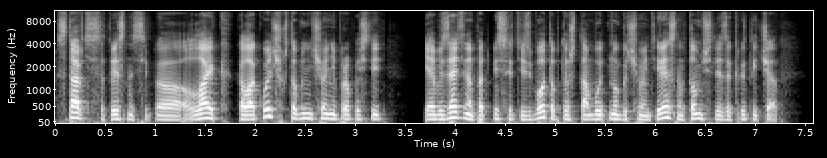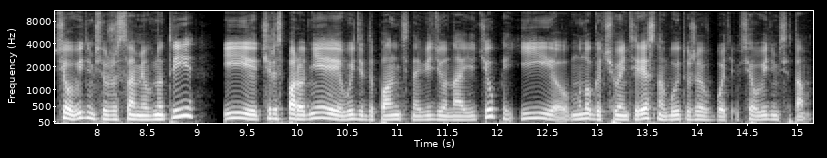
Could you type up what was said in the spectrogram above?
Ставьте, соответственно, э, лайк, колокольчик, чтобы ничего не пропустить. И обязательно подписывайтесь в бота, потому что там будет много чего интересного, в том числе закрытый чат. Все, увидимся уже с вами внутри. И через пару дней выйдет дополнительное видео на YouTube. И много чего интересного будет уже в боте. Все, увидимся там.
